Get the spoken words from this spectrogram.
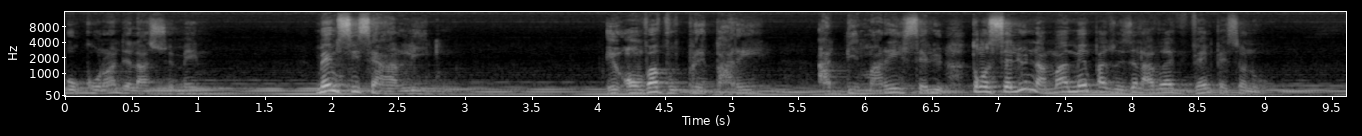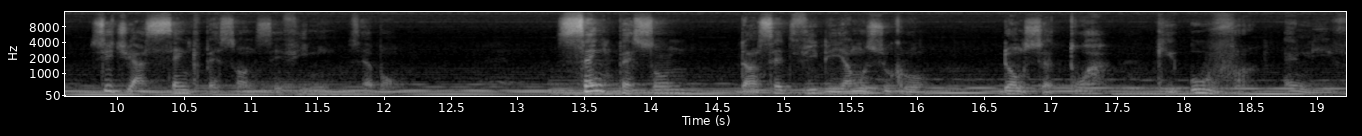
au courant de la semaine, même si c'est en ligne. Et on va vous préparer à démarrer cellule. Ton cellule n'a même pas besoin d'avoir 20 personnes. Si tu as 5 personnes, c'est fini, c'est bon. cinq personnes dans cette vie de Yamoussoukro. Donc c'est toi qui ouvres un livre.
